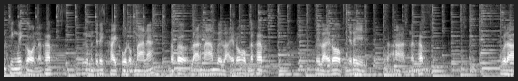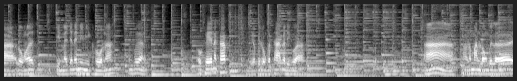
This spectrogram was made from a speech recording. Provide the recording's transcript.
ำทิ้งไว้ก่อนนะครับ เพื่อมันจะได้คลายโคลนออกมานะ แล้วก็ล้างน้ำหลายๆรอบนะครับ หลายๆรอบมันจะได้สะอาดนะครับ เวลาลงแล้วกินแล้วจะได้ไม่มีโคลนนะเพื่อนๆโอเคนะครับ เดี๋ยวไปลงกระทะกันดีกว่า อ่าเอาน้ำมันลงไปเลย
